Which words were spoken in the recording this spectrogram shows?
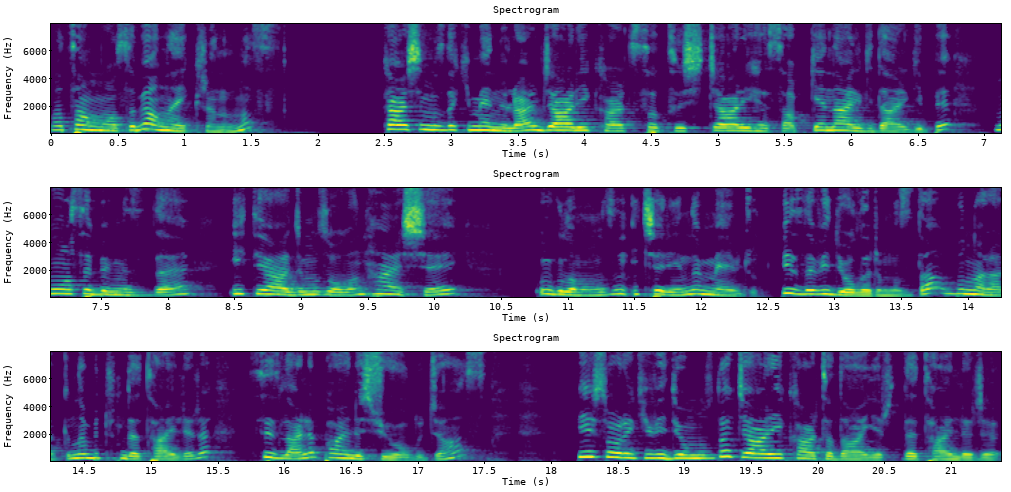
Vatan Muhasebe ana ekranımız. Karşımızdaki menüler cari kart, satış, cari hesap, genel gider gibi muhasebemizde ihtiyacımız olan her şey uygulamamızın içeriğinde mevcut. Biz de videolarımızda bunlar hakkında bütün detayları sizlerle paylaşıyor olacağız. Bir sonraki videomuzda cari karta dair detayları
